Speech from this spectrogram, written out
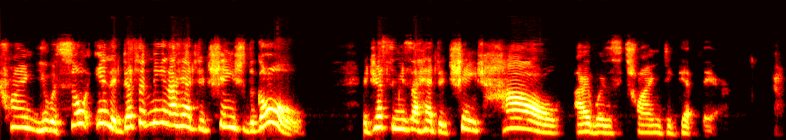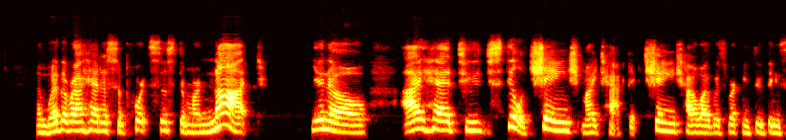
trying, you were so in it. Doesn't mean I had to change the goal. It just means I had to change how I was trying to get there. And whether I had a support system or not, you know, I had to still change my tactic, change how I was working through things.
